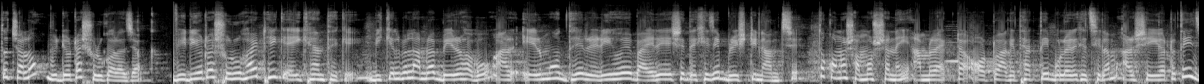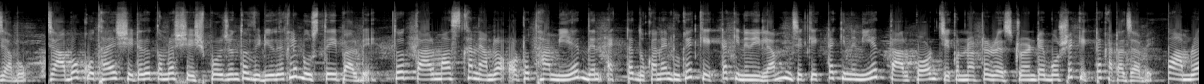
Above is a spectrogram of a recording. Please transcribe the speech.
তো চলো ভিডিওটা শুরু করা যাক। ভিডিওটা শুরু হয় ঠিক এইখান থেকে। বিকেলবেলা আমরা বের হব আর এর মধ্যে রেডি হয়ে বাইরে এসে দেখি যে বৃষ্টি নামছে। তো কোনো সমস্যা নেই, আমরা একটা অটো আগে থাকতেই বলে রেখেছিলাম আর সেই অটোতেই যাব। যাব কোথায় সেটা তো তোমরা শেষ পর্যন্ত ভিডিও দেখলে বুঝতেই পারবে। তো তার মাঝখানে আমরা অটো থামিয়ে দেন একটা দোকানে ঢুকে কেকটা কিনে নিলাম। যে কেকটা কিনে নিয়ে তারপর যে কোনো একটা রেস্টুরেন্টে বসে কেকটা কাটা যাবে। তো আমরা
